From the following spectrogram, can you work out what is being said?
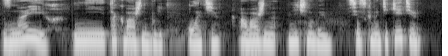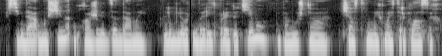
зная их, не так важно будет платье, а важно лично вы. В светском этикете всегда мужчина ухаживает за дамой. Люблю говорить про эту тему, потому что часто на моих мастер-классах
